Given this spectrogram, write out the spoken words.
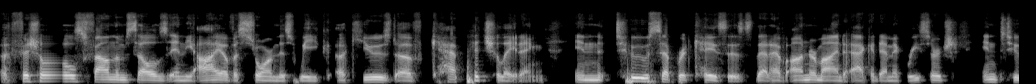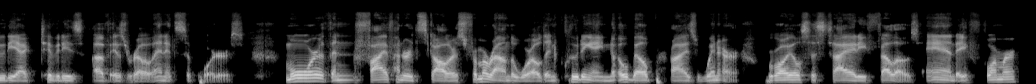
officials found themselves in the eye of a storm this week, accused of capitulating in two separate cases that have undermined academic research into the activities of Israel and its supporters. More than 500 scholars from around the world, including a Nobel Prize winner, Royal Society fellows, and a former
